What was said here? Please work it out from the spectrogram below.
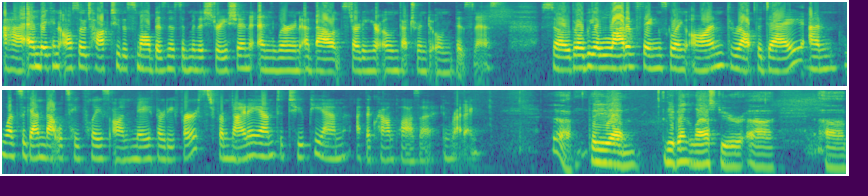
uh, and they can also talk to the Small Business Administration and learn about starting your own veteran owned business. So there'll be a lot of things going on throughout the day, and once again, that will take place on May 31st from 9 a.m. to 2 p.m. at the Crowne Plaza in Reading. Yeah, the, um, the event last year uh, uh,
